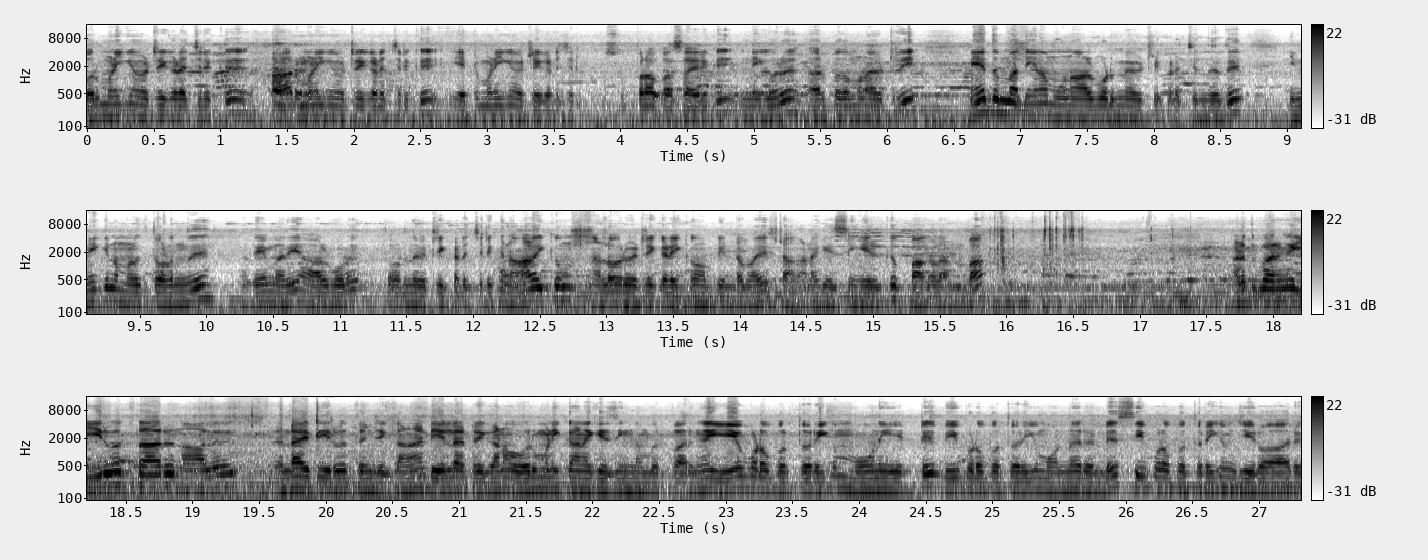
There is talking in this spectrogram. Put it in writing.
ஒரு மணிக்கும் வெற்றி கிடச்சிருக்கு. ஆறு மணிக்கும் வெற்றி கிடச்சிருக்கு. எட்டு மணிக்கும் வெற்றி கிடச்சிருக்கு. சூப்பராக பாஸ் ஆகிருக்கு இன்றைக்கி ஒரு அற்புதமான வெற்றி. நேற்று பார்த்தீங்கன்னா மூணு ஆல் போர்டுமே வெற்றி கிடச்சிருந்தது. இன்றைக்கி நம்மளுக்கு தொடர்ந்து அதே மாதிரி ஆல் போர்டு தொடர்ந்து வெற்றி கிடச்சிருக்கு. நாளைக்கும் நல்ல ஒரு வெற்றி கிடைக்கும் அப்படின்ற மாதிரி ஸ்ட்ராங்கான கேசிங் இருக்குது பார்க்கலாம்பா அடுத்து பாருங்கள் இருபத்தாறு நாலு ரெண்டாயிரத்தி இருபத்தஞ்சுக்கான டிஎல்ஆர்டிக்கான ஒரு மணிக்கான கேசிங் நம்பர் பாருங்கள் ஏ போட பொறுத்த வரைக்கும் மூணு எட்டு பி போட பொறுத்த வரைக்கும் ஒன்று ரெண்டு சி போட பொறுத்த வரைக்கும் ஜீரோ ஆறு.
